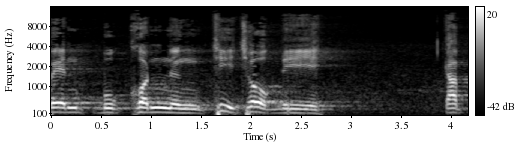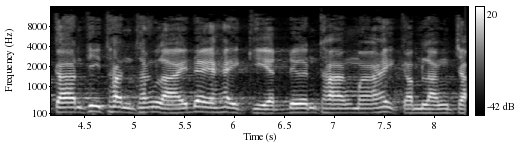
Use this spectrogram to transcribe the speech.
เป็นบุคคลหนึ่งที่โชคดี กับการที่ท่านทั้งหลายได้ให้เกียรติเดินทางมาให้กำลังใจ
